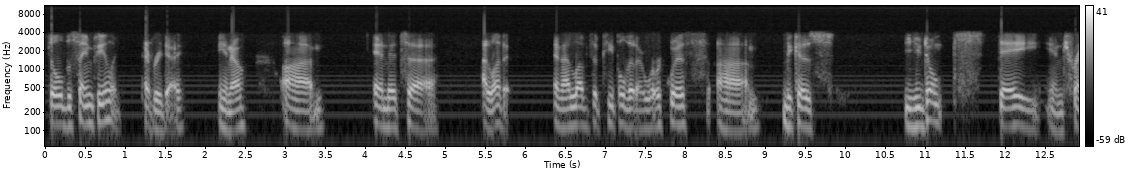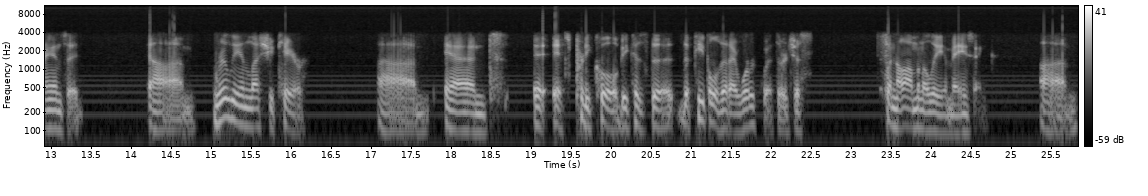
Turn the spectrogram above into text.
still the same feeling every day, you know? Um, and it's, uh, I love it. and I love the people that I work with um, because you don't stay in transit um, really unless you care. Um, and it, it's pretty cool because the, the people that I work with are just phenomenally amazing. Um,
